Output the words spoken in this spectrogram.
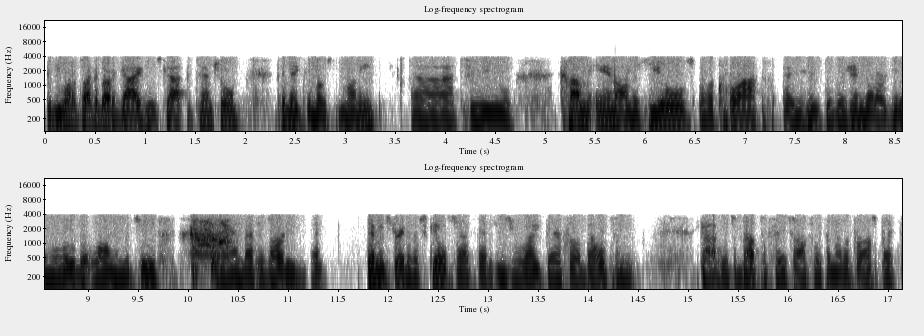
But you want to talk about a guy who's got potential to make the most money, to come in on the heels of a crop in his division that are getting a little bit long in the tooth, and that has already demonstrated a skill set that he's right there for a belt. And God was about to face off with another prospect.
